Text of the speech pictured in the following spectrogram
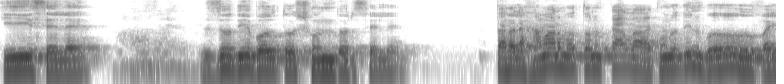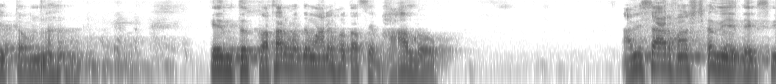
কি ছেলে? যদি বলতো সুন্দর ছেলে, তাহলে আমার মতন কালা কোনোদিন বউ পাইতাম না। কিন্তু কথার মধ্যে মারেফত আছে, ভালো। আমি চার, পাঁচটা মেয়ে দেখছি।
